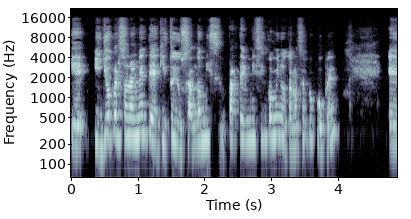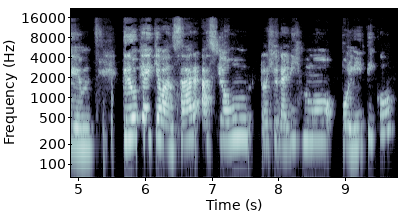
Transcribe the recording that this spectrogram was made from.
Eh, y yo personalmente, aquí estoy usando mis, parte de mis cinco minutos, no se preocupen, eh, creo que hay que avanzar hacia un regionalismo político,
